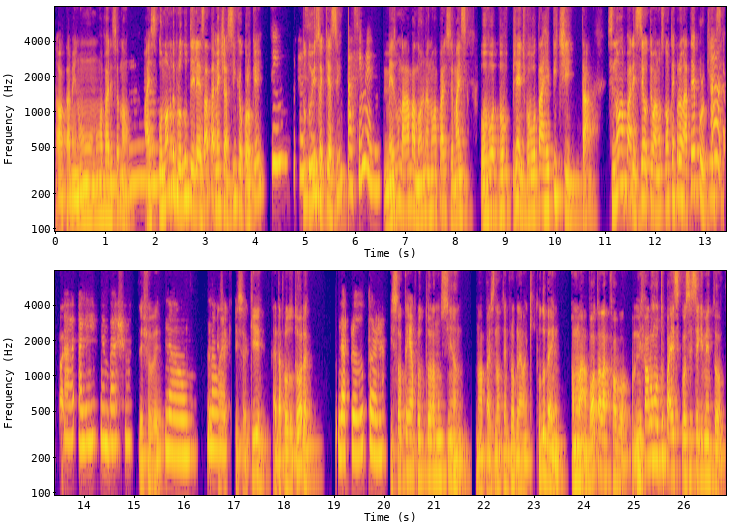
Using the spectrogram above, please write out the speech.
Ó, também não, não apareceu, não. não. Mas o nome do produto, ele é exatamente assim que eu coloquei? Sim. É Tudo assim. isso aqui é assim? Assim mesmo. Mesmo na aba anônima não apareceu. Mas, vou, vou, vou, gente, vou voltar a repetir, tá? Se não aparecer o teu anúncio, não tem problema. Até porque... Ah, apare... ali embaixo. Deixa eu ver. Não, não isso é. Aqui, isso aqui é da produtora? Da produtora. E só tem a produtora anunciando. Não aparece, não tem problema aqui. Tudo bem. Vamos lá. Volta lá, por favor. Me fala um outro país que você segmentou.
